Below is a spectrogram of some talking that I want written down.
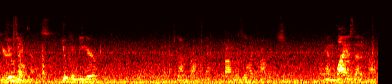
here you don't. You can be here. There's not a problem with that. The problem is the electronics. And why is that a problem?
